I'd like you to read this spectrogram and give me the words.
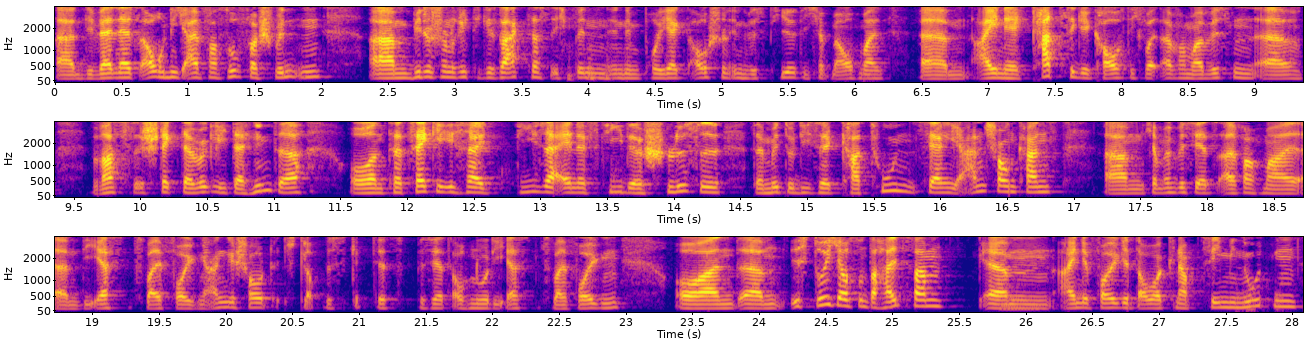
äh, die werden jetzt auch nicht einfach so verschwinden. Ähm, wie du schon richtig gesagt hast, ich bin in dem Projekt auch schon investiert. Ich habe mir auch mal ähm, eine Katze gekauft. Ich wollte einfach mal wissen, äh, was steckt da wirklich dahinter. Und tatsächlich ist halt dieser NFT der Schlüssel, damit du diese Cartoon-Serie anschauen kannst. Ähm, ich habe mir bis jetzt einfach mal ähm, die ersten zwei Folgen angeschaut. Ich glaube, es gibt jetzt bis jetzt auch nur die ersten zwei Folgen. Und ähm, ist durchaus unterhaltsam. Ähm, eine Folge dauert knapp 10 Minuten.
